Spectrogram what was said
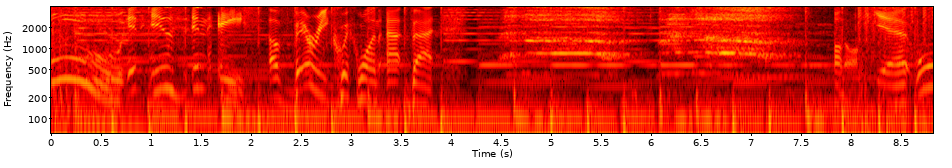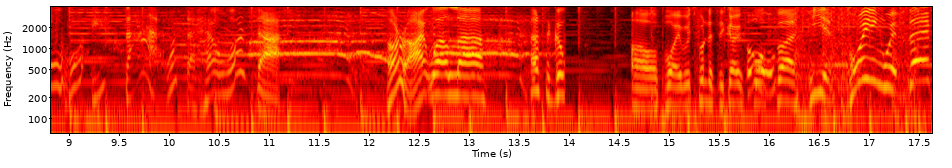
Ooh, it is an ace. A very quick one at that. Yeah. Ooh, what is that? What the hell was that? All right. Well, uh, that's a good. Oh boy, which one does he go for first? He is toying with them.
